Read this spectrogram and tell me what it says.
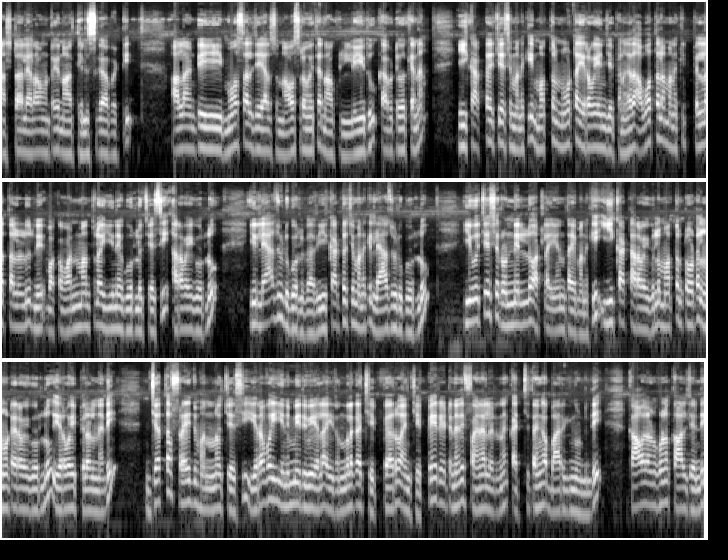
నష్టాలు ఎలా ఉంటాయో నాకు తెలుసు కాబట్టి అలాంటి మోసాలు చేయాల్సిన అవసరం అయితే నాకు లేదు. కాబట్టి ఓకేనా? ఈ కట్ట వచ్చేసి మనకి మొత్తం నూట ఇరవై అని చెప్పాను కదా అవతల మనకి పిల్ల తలలు ఒక వన్ మంత్లో ఈనే గూర్లు వచ్చేసి అరవై గూర్లు ఈ లాజుడు గూర్లు కాదు. ఈ కట్ట వచ్చి మనకి లాజుడు గూర్లు ఇవి వచ్చేసి రెండు నెలలు అట్లా ఏంతాయి మనకి. ఈ కట్ట అరవై గూర్లు మొత్తం టోటల్ నూట ఇరవై గూర్లు ఇరవై పిల్లలు అనేది జత ప్రైజ్ మన వచ్చేసి ఇరవై ఎనిమిది వేల ఐదు వందలుగా చెప్పారు. ఆయన చెప్పే రేట్ అనేది ఫైనల్ రేట్ అనేది ఖచ్చితంగా బార్గింగ్ ఉంటుంది. కావాలనుకున్న కాల్ చేయండి.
